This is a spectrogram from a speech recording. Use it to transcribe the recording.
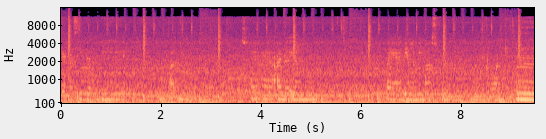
kayak kasih lihat di matanya supaya kayak ada yang supaya ada yang lebih masuk lebih keluar gitu hmm,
